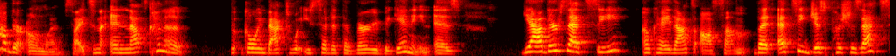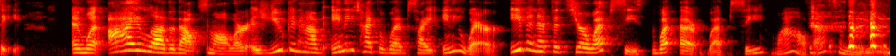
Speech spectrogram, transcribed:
have their own websites. And, and that's kind of going back to what you said at the very beginning is yeah, there's Etsy. Okay, that's awesome. But Etsy just pushes Etsy. And what I love about SMHauler is you can have any type of website anywhere, even if it's your website. What uh, website? Wow, that's a new name.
